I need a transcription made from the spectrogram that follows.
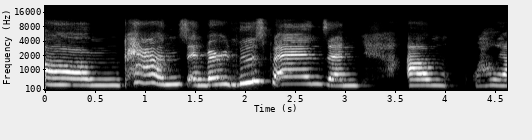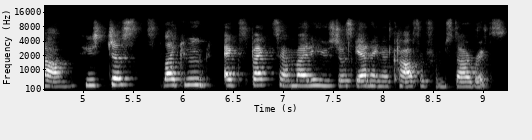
um, pants and very loose pants and um, well, yeah, he's just like you expect somebody who's just getting a coffee from Starbucks.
